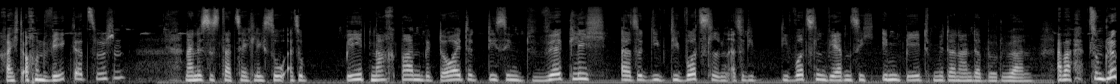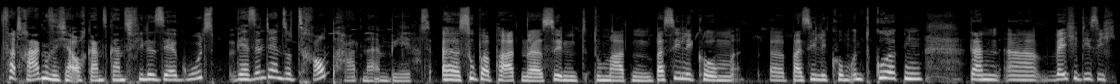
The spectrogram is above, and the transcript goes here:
reicht auch ein Weg dazwischen? Nein, es ist tatsächlich so. Also Beetnachbarn bedeutet, die sind wirklich, also die, die Wurzeln, also die, die Wurzeln werden sich im Beet miteinander berühren. Aber zum Glück vertragen sich ja auch ganz, ganz viele sehr gut. Wer sind denn so Traumpartner im Beet? Äh, Superpartner sind Tomaten, Basilikum, äh, Basilikum und Gurken. Dann äh, welche, die sich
